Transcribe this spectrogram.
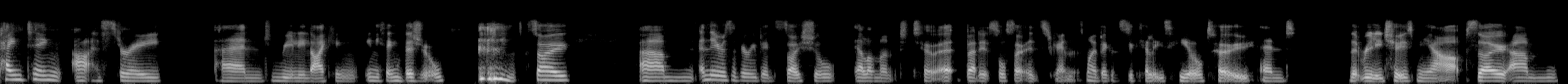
painting, art history, and really liking anything visual. so, um, and there is a very big social element to it, but it's also Instagram that's my biggest Achilles heel too, and that really chews me up. So, um,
